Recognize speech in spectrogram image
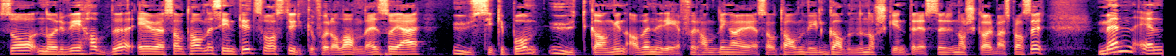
Så når vi hadde EØS-avtalen i sin tid, så var styrkeforholdet annerledes. Så jeg er usikker på om utgangen av en reforhandling av EØS-avtalen vil gagne norske interesser, norske arbeidsplasser. Men en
